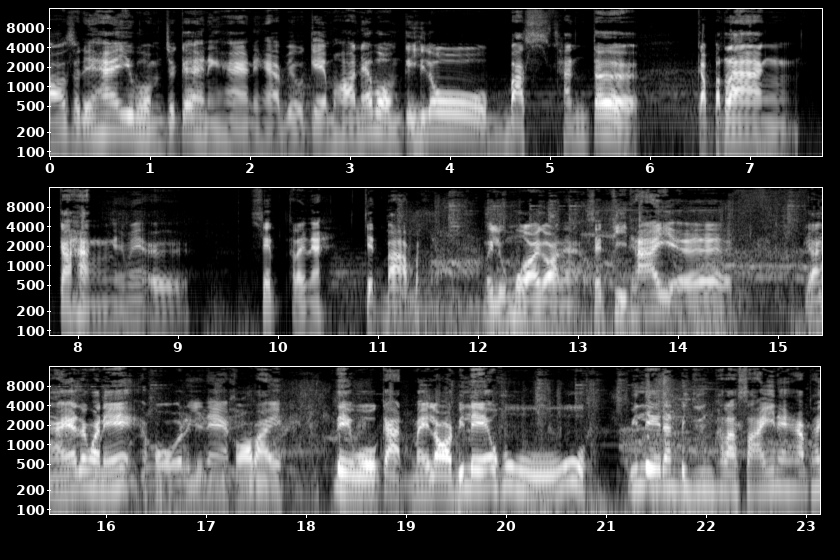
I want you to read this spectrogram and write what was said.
็สวัสดีให้อยู่ผมจ็กเกอร์หนึ่งห้านะครับ อยู่เกมฮอนนะครับผมกิฮิโร่บัสฮันเตอร์กับร่างกระหังใช่ไหมเออ เซตอะไรนะเจ็ดบาปไม่รู้มัวไปก่อนนะเซตผีไทยเออยังไงอะจังหวะนี้ โอ้โห รีแนคอไป เดโวกัดไม่รอด วิเล โอ้โห วิเลดันไปยิงพาราไซต์นะครับ ถ้า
